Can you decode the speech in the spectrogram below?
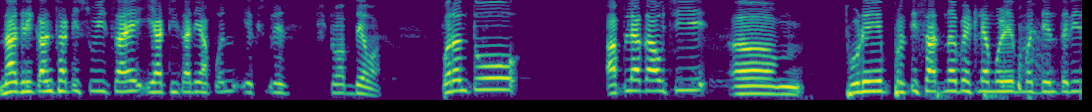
नागरिकांसाठी सोयीचा आहे. या ठिकाणी आपण एक्सप्रेस स्टॉप द्यावा. परंतु आपल्या गावची थोडे थोडी प्रतिसाद न भेटल्यामुळे मध्यंतरी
